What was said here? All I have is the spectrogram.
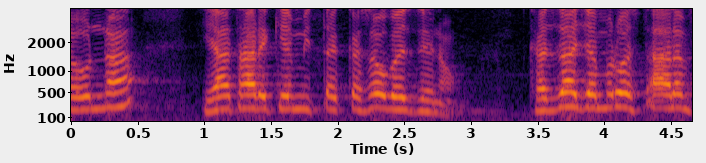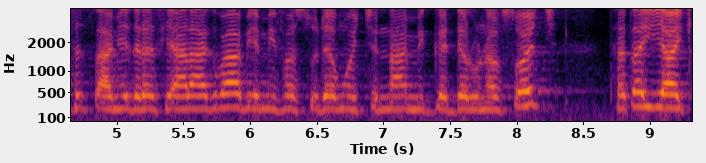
ነውና ያ ታሪክ የሚጠቀሰው በዚህ ነው። ከዛ ጀምሮ እስተ ዓለም ፍጻሜ ድረስ ያለ አግባብ የሚፈሱ ደሞችና የሚገደሉ ነፍሶች ተጠያቂ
